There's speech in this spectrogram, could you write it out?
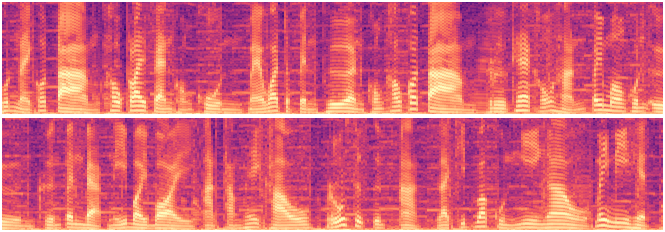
คนไหนก็ตาม เข้าใกล้แฟนของคุณ แม้ว่าจะเป็นเพื่อนของเขาก็ตาม หรือแค่เขาหันไปมองคนอื่นขืนเป็นแบบนี้บ่อยๆ อาจทำให้เขารู้สึกอึดอัด และคิดว่าคุณงี่เง่า ไม่มีเหตุผ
